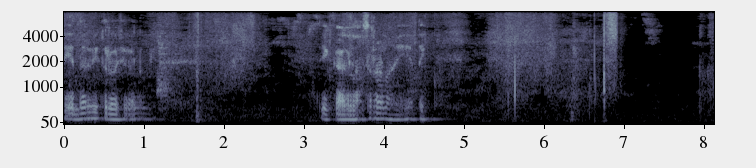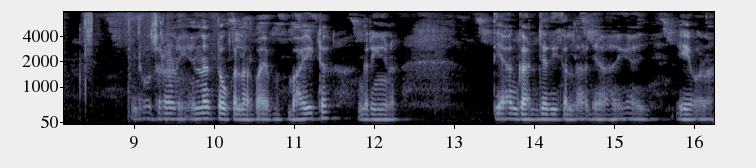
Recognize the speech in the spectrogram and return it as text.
ਤੇ ਇਧਰ ਵੀ ਕਰੋਸ਼ੀਆ ਲੱਗਿਆ। ਤੇ ਇੱਕ ਅਗਲਾ ਸਰਾਣਾ ਹੈ ਦੇਖੋ। ਦੂਸਰਾ ਸਰਾਣੇ ਇਹਨਾਂ 'ਚ ਦੋ ਕਲਰ ਪਾਏ ਵਾਈਟ ਗ੍ਰੀਨ ਅਤੇ ਆ ਗਾਜਰੀ ਕਲਰ ਜਿਹਾ ਹੈਗਾ ਜੀ, ਇਹ ਵਾਲਾ।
